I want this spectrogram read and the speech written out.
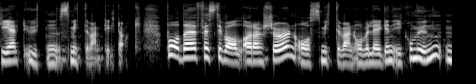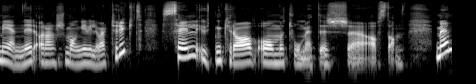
helt uten smitteverntiltak. Både festivalarrangøren og smittevernoverlegen i kommunen mener arrangementet ville vært trygt, selv uten krav om to meters eh, avstand. Men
